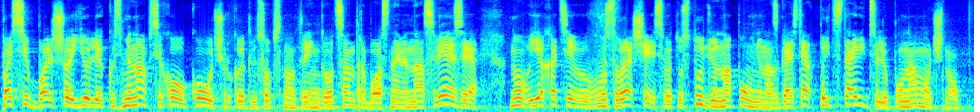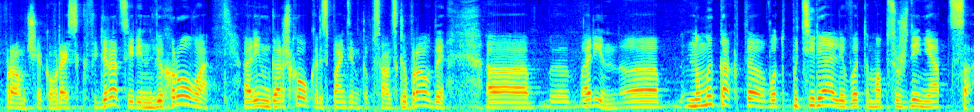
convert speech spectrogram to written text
Спасибо большое, Юлия Кузьмина, психолог, коуч, руководитель собственного тренингового центра, была с нами на связи. Ну, я хотел, возвращаясь в эту студию, напомню, у нас в гостях представитель уполномоченного по правам человека в Российской Федерации Ирина Вихрова, Арина Горшкова, корреспондент «Комсомольской правды». А, э, Арин, э, но мы как-то вот потеряли в этом обсуждении отца.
